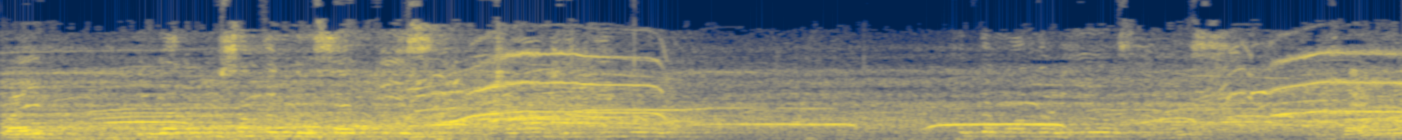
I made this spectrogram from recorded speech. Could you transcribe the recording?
right? You gotta do something with the set piece, challenging the people, put them on their heels. Nice.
